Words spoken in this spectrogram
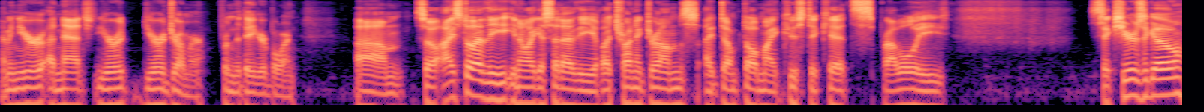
I mean, you're a nat you're a, you're a drummer from the day you're born. Um, so I still have the, you know, like I said, I have the electronic drums. I dumped all my acoustic kits probably six years ago.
